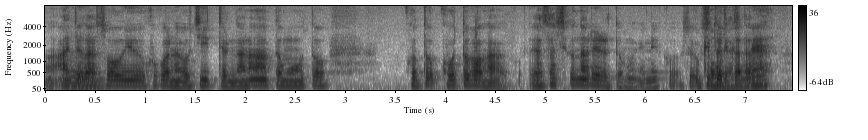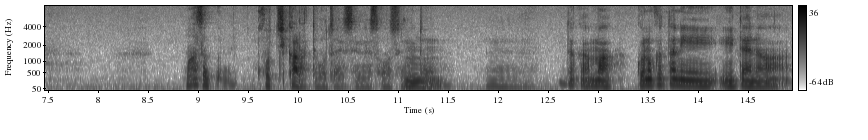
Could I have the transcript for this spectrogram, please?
相手がそういう心に陥ってるんだなと思うと、こと言葉が優しくなれると思うよね。こうそう受け取り方が。ね。まずこっちからってことですよねそうすると、うん。うん。だからまあこの方に言いたいのは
